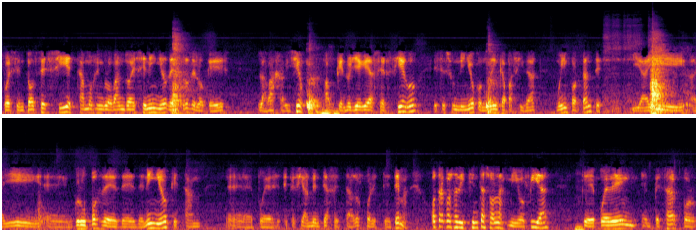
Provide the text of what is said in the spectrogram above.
pues entonces sí estamos englobando a ese niño dentro de lo que es la baja visión. Aunque no llegue a ser ciego, ese es un niño con una incapacidad muy importante. Y hay, hay eh, grupos de, de, niños que están eh, pues especialmente afectados por este tema. Otra cosa distinta son las miopías, que pueden empezar por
